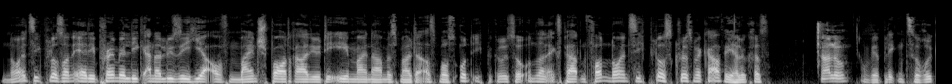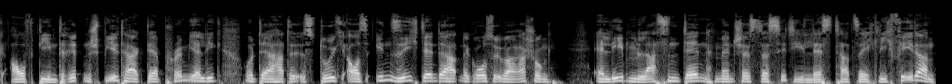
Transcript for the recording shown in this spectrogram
90 Plus on Air, die Premier League Analyse hier auf meinsportradio.de. Mein Name ist Malte Asmus und ich begrüße unseren Experten von 90 Plus, Chris McCarthy. Hallo Chris. Hallo. Und wir blicken zurück auf den dritten Spieltag der Premier League und der hatte es durchaus in sich, denn der hat eine große Überraschung erleben lassen, denn Manchester City lässt tatsächlich federn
